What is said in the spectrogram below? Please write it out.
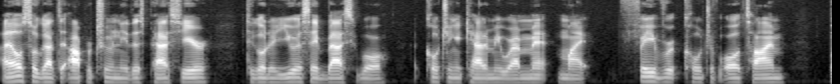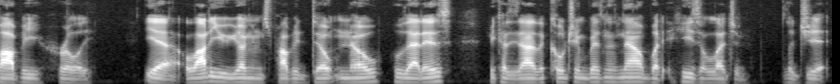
I also got the opportunity this past year to go to USA Basketball Coaching Academy, where I met my favorite coach of all time, Bobby Hurley. Yeah, a lot of you youngins probably don't know who that is because he's out of the coaching business now, but he's a legend, legit.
